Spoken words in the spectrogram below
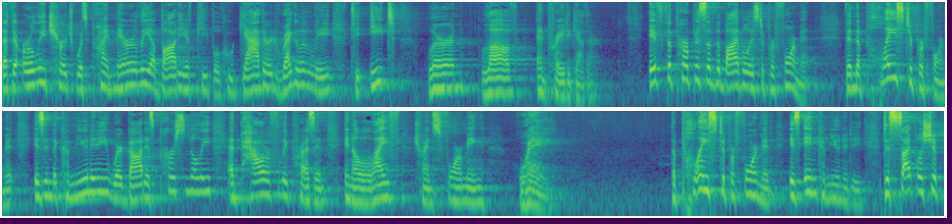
that the early church was primarily a body of people who gathered regularly to eat, learn, love, and pray together. If the purpose of the Bible is to perform it, then the place to perform it is in the community where God is personally and powerfully present in a life transforming way. The place to perform it is in community. Discipleship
